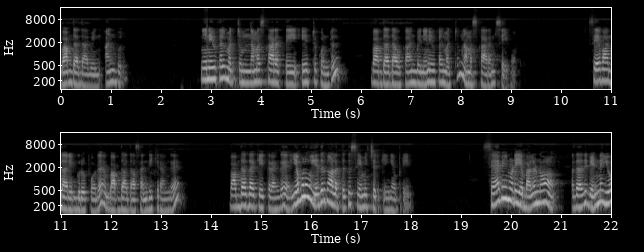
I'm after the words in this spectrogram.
பாப்தாதாவின் அன்பு நினைவுகள் மற்றும் நமஸ்காரத்தை ஏற்றுக்கொண்டு பாப்தாதாவுக்கு அன்பு நினைவுகள் மற்றும் நமஸ்காரம் செய்வோம். சேவாதாரி குரூப்போட பாப்தாதா சந்திக்கிறாங்க. பாப்தாதா கேட்குறாங்க எவ்வளவு எதிர்காலத்துக்கு சேமிச்சிருக்கீங்க? அப்படின்னு. சேவையினுடைய பலனோ அதாவது வெண்ணையோ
